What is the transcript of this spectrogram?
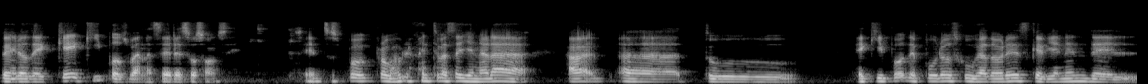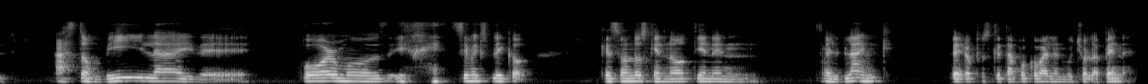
pero de qué equipos van a ser esos 11 entonces probablemente vas a llenar a, a, a, tu equipo de puros jugadores que vienen del Aston Villa y de Bournemouth y, ¿sí me explico? que son los que no tienen el blank, pero pues que tampoco valen mucho la pena.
